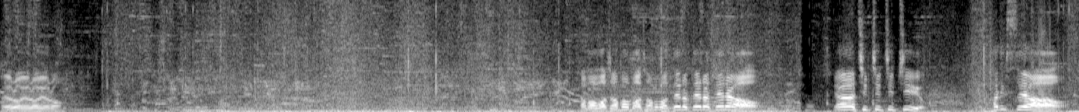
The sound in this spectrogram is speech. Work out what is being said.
아, 열어 열어 열어. 잡아봐 잡아봐 잡아봐. 때려 때려 때려. 야집집 집집. 카직스야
